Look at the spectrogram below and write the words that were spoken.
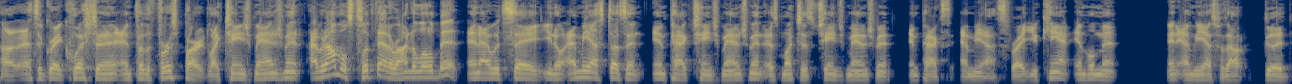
Uh, that's a great question. And for the first part, like change management, I would almost flip that around a little bit. And I would say, you know, MES doesn't impact change management as much as change management impacts MES, right? You can't implement an MES without good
